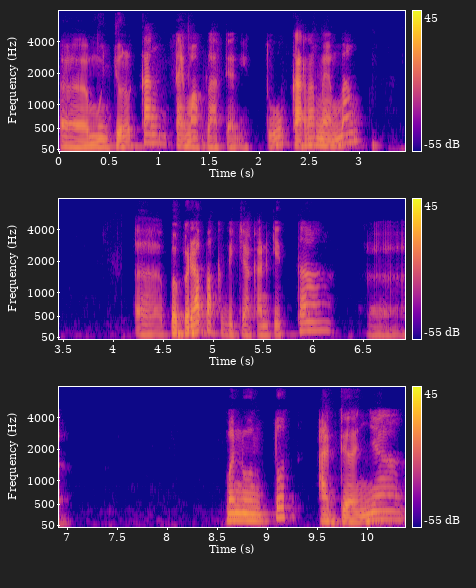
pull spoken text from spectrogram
eh, munculkan tema pelatihan itu karena memang eh, beberapa kebijakan kita eh, menuntut adanya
